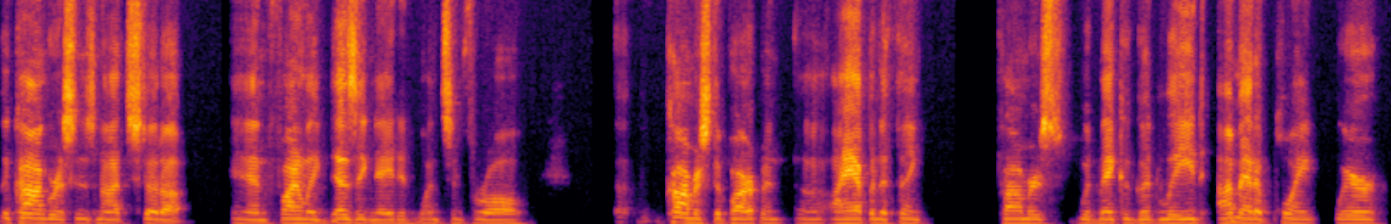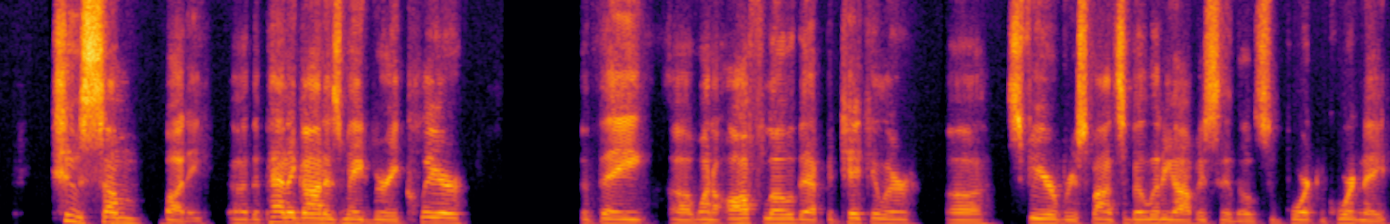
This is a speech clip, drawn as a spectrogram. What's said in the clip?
the Congress has not stood up and finally designated once and for all. Uh, Commerce Department, uh, I happen to think Commerce would make a good lead. I'm at a point where choose somebody. Uh, the Pentagon has made very clear that they uh, want to offload that particular uh, sphere of responsibility. Obviously, they'll support and coordinate.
